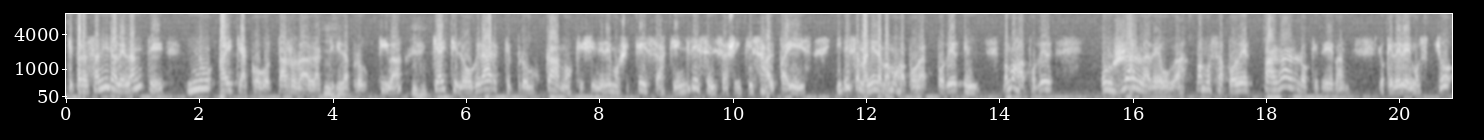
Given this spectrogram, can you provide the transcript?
que para salir adelante no hay que acogotar la, actividad productiva, que hay que lograr que produzcamos, que generemos riquezas, que ingresen esas riquezas al país y de esa manera vamos a poder, poder en, vamos a poder honrar la deuda, vamos a poder pagar lo que deban, lo que debemos. Yo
